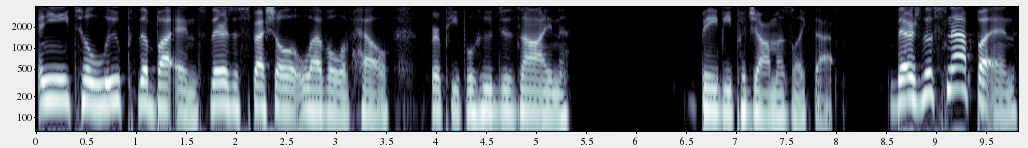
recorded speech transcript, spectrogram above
and you need to loop the buttons. There's a special level of hell for people who design baby pajamas like that. There's the snap button,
